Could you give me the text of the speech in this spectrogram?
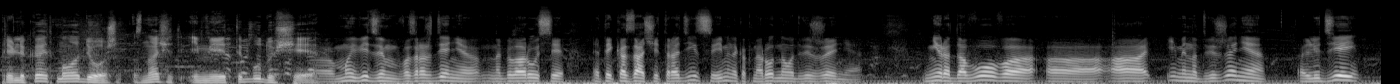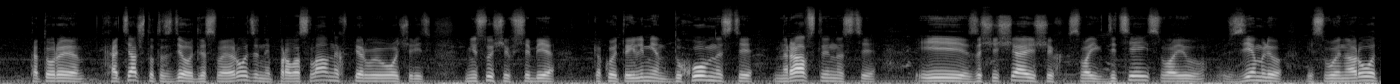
привлекает молодежь, значит, имеет и будущее. Э, мы видим возрождение на Беларуси этой казачьей традиции именно как народного движения. Не родового, а, а именно движения людей, которые хотят что-то сделать для своей родины, православных в первую очередь, несущих в себе какой-то элемент духовности, нравственности и защищающих своих детей, свою землю и свой народ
